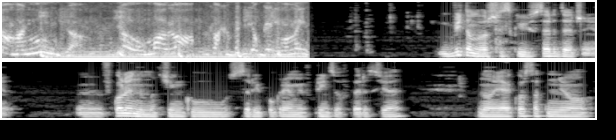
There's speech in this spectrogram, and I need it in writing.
I'm a ninja. Yo, my life is like a video game. Witam was wszystkich serdecznie y, w kolejnym odcinku serii Pograjmy w Prince of Persia. No, jak ostatnio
